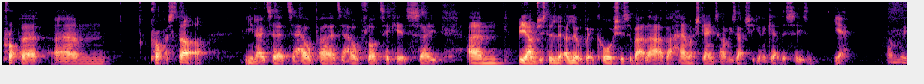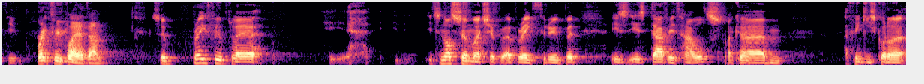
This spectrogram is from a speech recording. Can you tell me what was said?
proper um, proper star. You know to to help uh, to help flog tickets. So. Um, but yeah, I'm just a, li- a little bit cautious about that, about how much game time he's actually going to get this season. yeah, I'm with you. Breakthrough player, Dan. So breakthrough player, it's not so much a, a breakthrough, but is is David Howells. Okay. Um, I think he's got a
